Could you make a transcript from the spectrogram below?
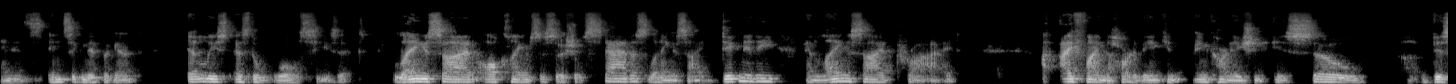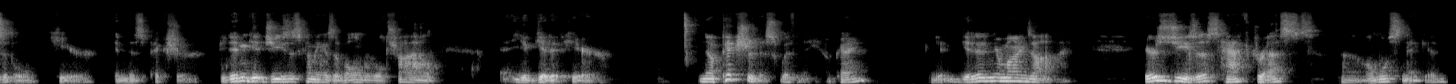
and it's insignificant, at least as the world sees it, laying aside all claims to social status, laying aside dignity, and laying aside pride. I find the heart of the incarnation is so uh, visible here in this picture. If you didn't get Jesus coming as a vulnerable child, you get it here. Now, picture this with me, okay? Get, get it in your mind's eye. Here's Jesus, half dressed, uh, almost naked,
